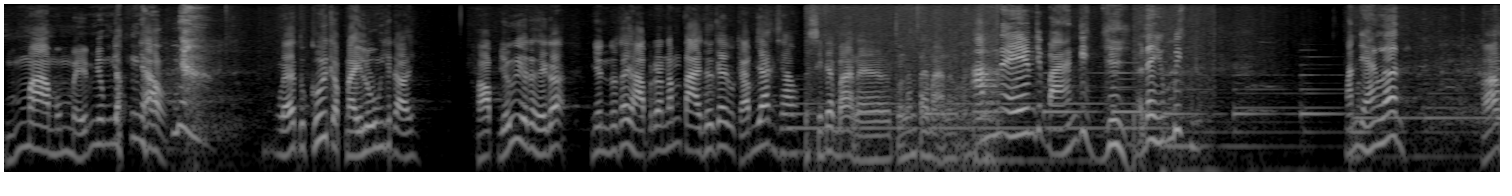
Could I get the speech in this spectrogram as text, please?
ma mụm mỉm giống giống nhau. Không lẽ tôi cưới cặp này luôn chứ trời hợp dữ vậy đó thiệt á. Nhìn tôi thấy hợp ra nắm tay thử cái cảm giác sao. Xin phép bạn là tôi nắm tay bạn rồi. anh em chứ bạn cái gì ở đây không biết mạnh dạn lên. Hả?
